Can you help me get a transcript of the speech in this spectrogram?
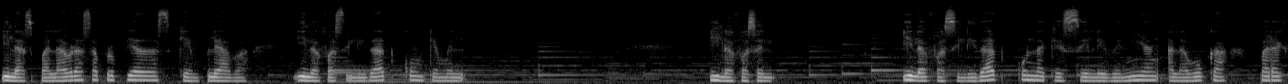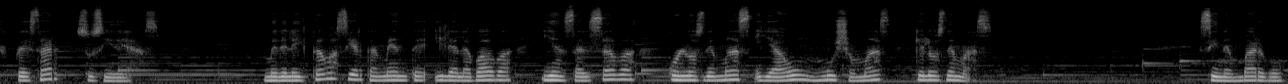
y las palabras apropiadas que empleaba y la facilidad con que me y la, y la facilidad con la que se le venían a la boca para expresar sus ideas. Me deleitaba ciertamente y le alababa y ensalzaba con los demás y aún mucho más que los demás. Sin embargo,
